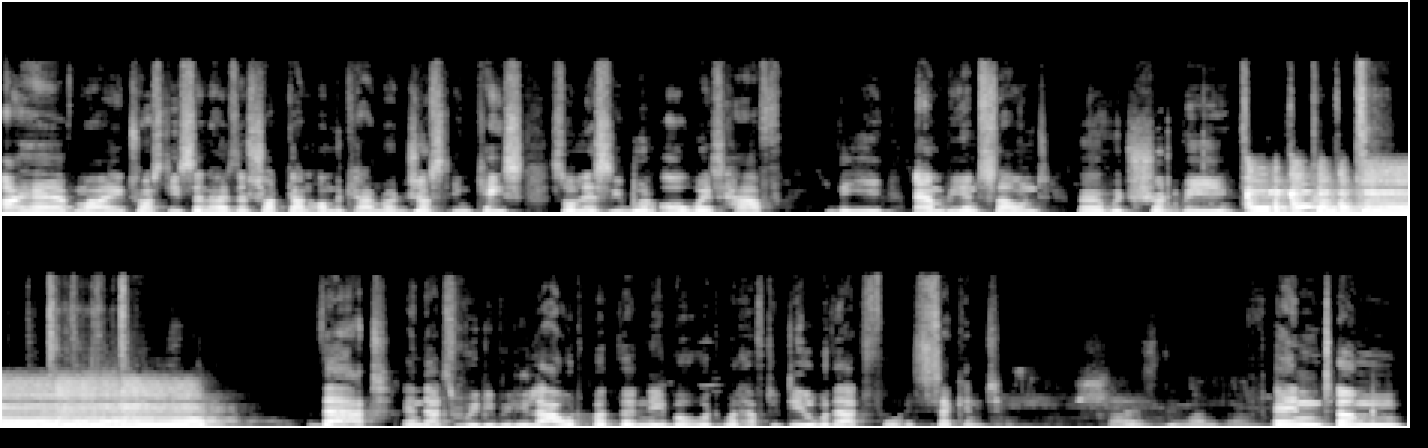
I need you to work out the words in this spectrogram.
I have my trusty Sennheiser shotgun on the camera just in case, so Leslie will always have the ambient sound, uh, which should be that, and that's really, really loud, but the neighborhood will have to deal with that for a second. And um,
